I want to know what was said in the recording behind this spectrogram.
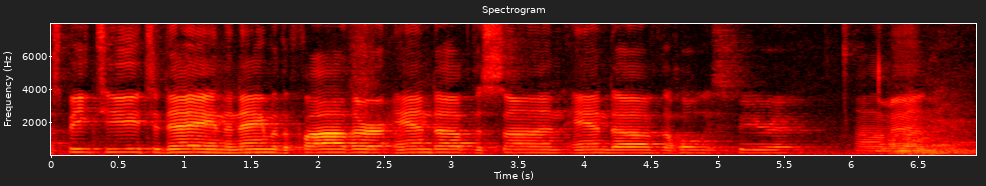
speak to you today in the name of the Father, and of the Son, and of the Holy Spirit. Amen. Amen.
